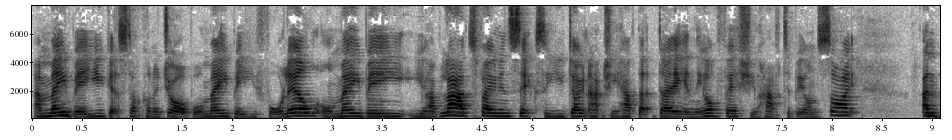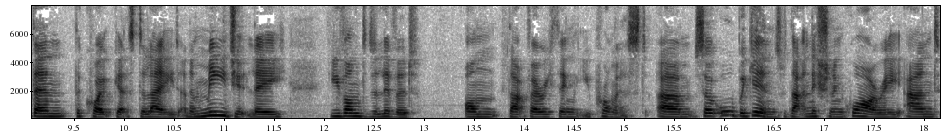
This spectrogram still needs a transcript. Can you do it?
And maybe you get stuck on a job or maybe you fall ill or maybe you have lads phoning sick so you don't actually have that day in the office you have to be on site. And then the quote gets delayed and immediately you've underdelivered on that very thing that you promised um, so it all begins with that initial inquiry and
